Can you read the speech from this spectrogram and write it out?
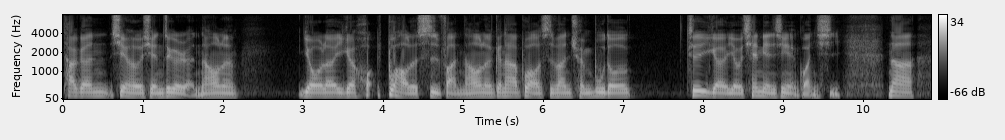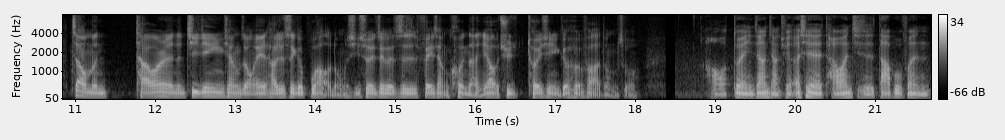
他跟谢和弦这个人，然后呢有了一个坏不好的示范，然后呢跟他不好的示范全部都是一个有牵连性的关系。那在我们台湾人的既定印象中，哎，他就是一个不好的东西，所以这个是非常困难要去推行一个合法的动作。哦，对你这样讲去，而且台湾其实大部分。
